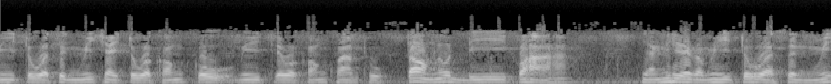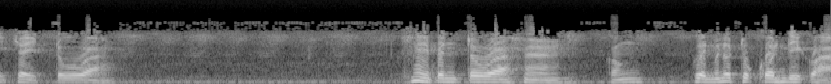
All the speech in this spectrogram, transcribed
มีตัวซึ่งไม่ใช่ตัวของกู มีตัวของความถูกต้องนู่นดีกว่า อย่างนี้เรียกว่ามีตัวซึ่งไม่ใช่ตัวให้เป็นตัวของเพื่อนมนุษย์ทุกคนดีกว่า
